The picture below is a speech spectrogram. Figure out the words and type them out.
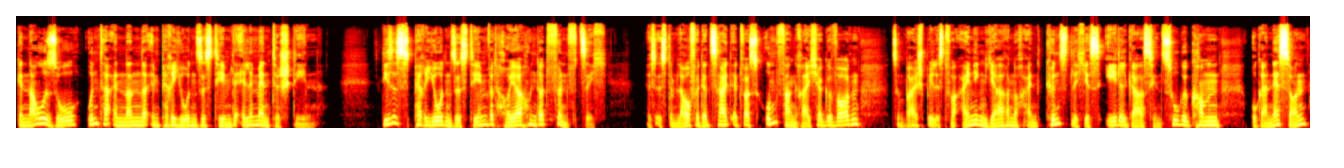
genau so untereinander im Periodensystem der Elemente stehen. Dieses Periodensystem wird heuer 150. Es ist im Laufe der Zeit etwas umfangreicher geworden, zum Beispiel ist vor einigen Jahren noch ein künstliches Edelgas hinzugekommen, Oganesson,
